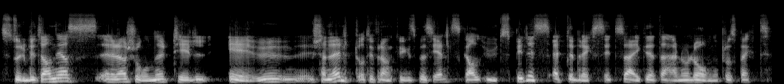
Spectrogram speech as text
Storbritannias relasjoner til EU generelt og til Frankrike spesielt skal utspilles etter brexit, så er ikke dette her noe lovende prospekt.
